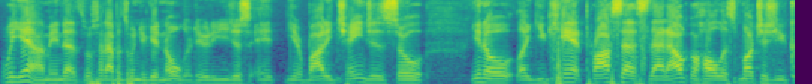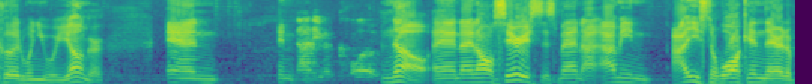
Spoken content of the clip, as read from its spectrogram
Well, yeah. I mean, that's what happens when you're getting older, dude. You just it, your body changes, so you know, like you can't process that alcohol as much as you could when you were younger, and and Not even close. No, and in all seriousness, man, I, I mean, I used to walk in there to,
